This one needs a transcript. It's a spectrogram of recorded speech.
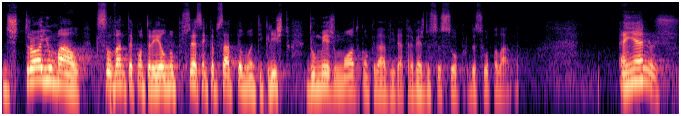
destrói o mal que se levanta contra ele no processo encabeçado pelo Anticristo, do mesmo modo com que dá vida, através do seu sopro, da sua palavra. Em anos,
